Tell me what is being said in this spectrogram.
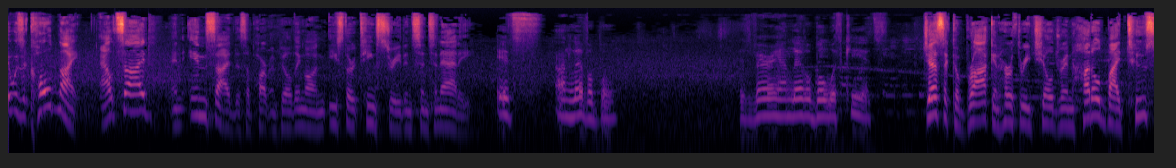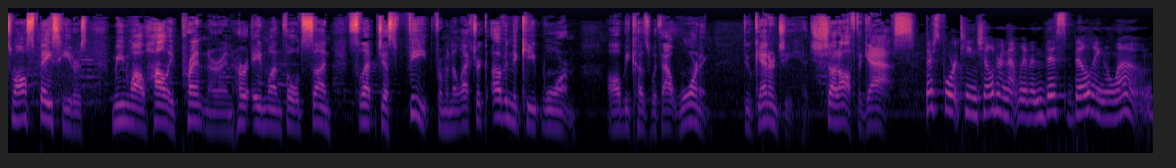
It was a cold night outside and inside this apartment building on East 13th Street in Cincinnati. It's unlivable. It's very unlivable with kids. Jessica Brock and her three children huddled by two small space heaters. Meanwhile, Holly Prentner and her eight month old son slept just feet from an electric oven to keep warm. All because, without warning, Duke Energy had shut off the gas. There's 14 children that live in this building alone.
